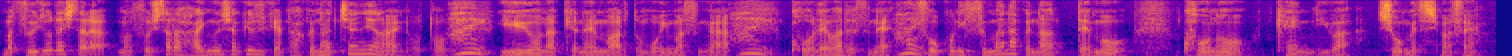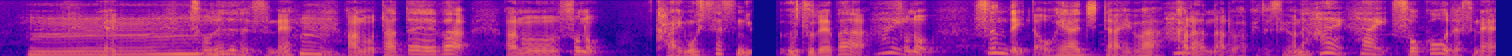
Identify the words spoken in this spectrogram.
まあ、通常でしたら、まあ、そしたら配偶者居住権なくなっちゃうんじゃないのとい。うような懸念もあると思いますが、これはですね、そこに住まなくなってもこの権利は消滅しません。えそれでですね、うん、あの例えばあのその介護施設に移れば、はい、その住んでいたお部屋自体は空になるわけですよね。はいはい、そこをですね、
